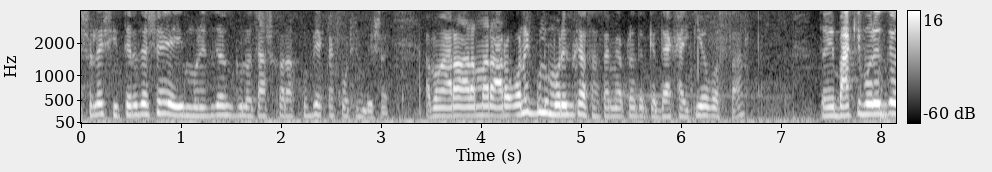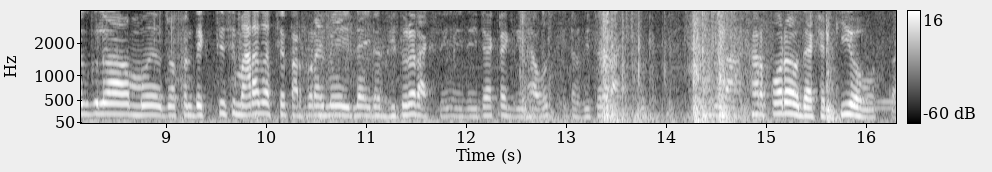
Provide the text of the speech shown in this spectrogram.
আসলে শীতের দেশে এই মরিচ গাছগুলো চাষ করা খুবই একটা কঠিন বিষয়। এবং আরও আমার আরও অনেকগুলো মরিচ গাছ আছে, আমি আপনাদেরকে দেখাই কি অবস্থা। তো এই বাকি মরিচ গাছগুলো যখন দেখতেছি মারা যাচ্ছে, তারপর আমি এইটা এটার ভিতরে রাখছি। এই যে এটা একটা গ্রিন হাউস এটার ভিতরে রাখছি। রাখার পরেও দেখেন কি অবস্থা।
